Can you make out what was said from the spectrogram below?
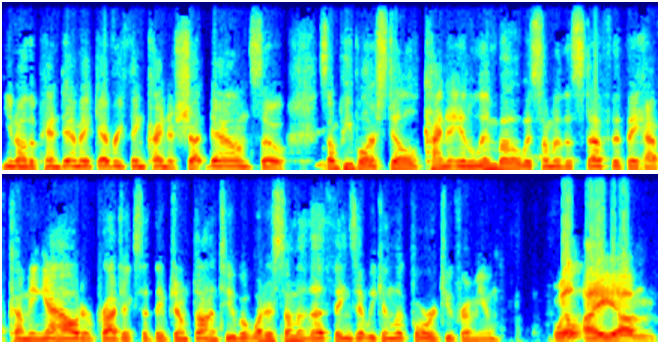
you know the pandemic everything kind of shut down so mm-hmm. some people are still kind of in limbo with some of the stuff that they have coming out or projects that they've jumped onto but what are some of the things that we can look forward to from you well i um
